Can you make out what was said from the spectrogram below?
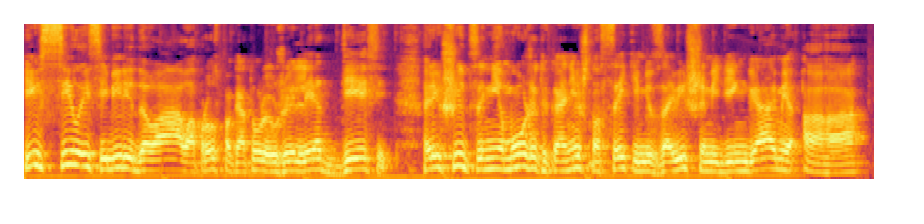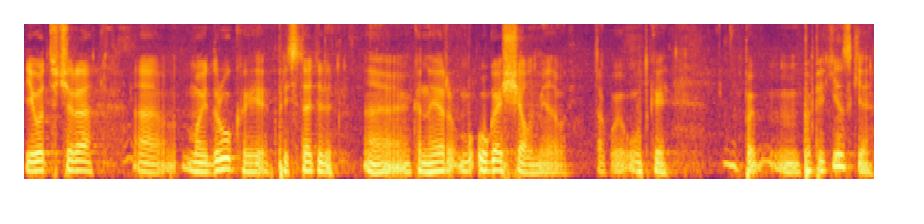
И с силой Сибири 2, вопрос по которой уже лет 10, решиться не может и, конечно, с этими зависшими деньгами, ага. И вот вчера э, мой друг и председатель КНР угощал меня вот такой уткой по-пекински.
